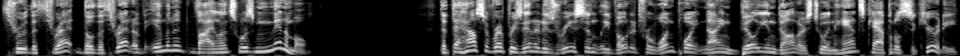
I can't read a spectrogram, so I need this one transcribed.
through the threat, though the threat of imminent violence was minimal. That the House of Representatives recently voted for $1.9 billion to enhance capital security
